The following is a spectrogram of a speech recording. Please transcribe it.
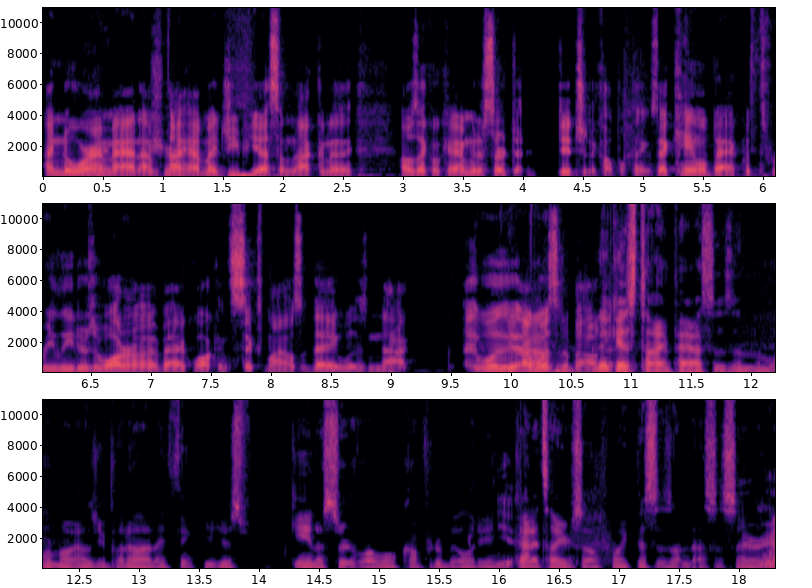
I know where I'm at. I'm, sure. I have my GPS. I'm not gonna. I was like, okay, I'm gonna start d- ditching a couple things. That CamelBak with three liters of water on my back, walking six miles a day, was not. It was. Yeah. I wasn't about. I think it. as time passes and the more miles you put on, I think you just gain a certain level of comfortability and you Yeah. kind of tell yourself like this is unnecessary. Right.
